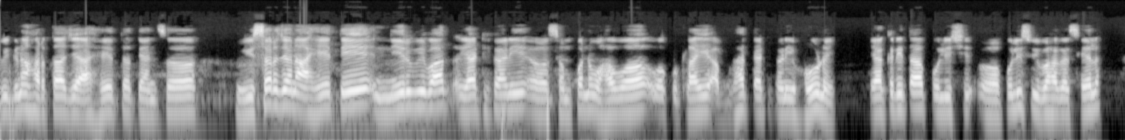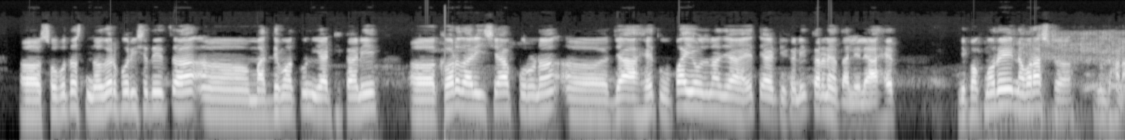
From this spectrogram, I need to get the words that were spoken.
विघ्नहर्ता जे आहेत त्यांचं विसर्जन आहे ते निर्विवाद या ठिकाणी संपन्न व्हावं व कुठलाही अपघात त्या ठिकाणी होऊ नये. याकरिता पोलीस पोलीस विभाग असेल सोबतच नगर परिषदेच्या माध्यमातून या ठिकाणी करदारीच्या खबरदारीच्या पूर्ण ज्या आहेत उपाययोजना ज्या आहेत त्या ठिकाणी करण्यात आलेल्या आहेत. दीपक मोरे नवराष्ट्र बुलढाणा.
